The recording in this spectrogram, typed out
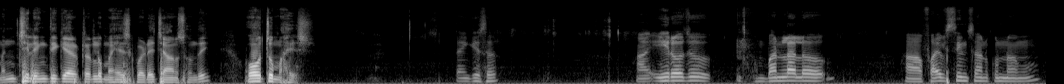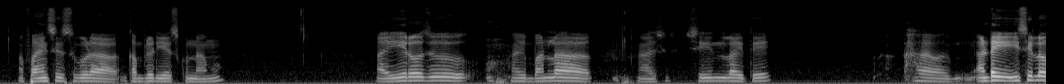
మంచి లెంగ్తీ క్యారెక్టర్లు మహేష్కి పడే ఛాన్స్ ఉంది. Over to Mahesh. Thank you sir ఈరోజు బండ్లలో ఫైవ్ సీన్స్ అనుకున్నాము. ఆ ఫైవ్ సీన్స్ కూడా కంప్లీట్ చేసుకున్నాము. ఈరోజు బండ్ల సీన్లో అయితే అంటే ఈసీలో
